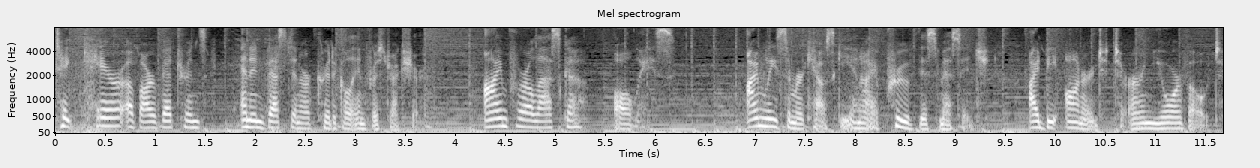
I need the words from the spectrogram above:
take care of our veterans, and invest in our critical infrastructure. I'm for Alaska, always. I'm Lisa Murkowski, and I approve this message. I'd be honored to earn your vote.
